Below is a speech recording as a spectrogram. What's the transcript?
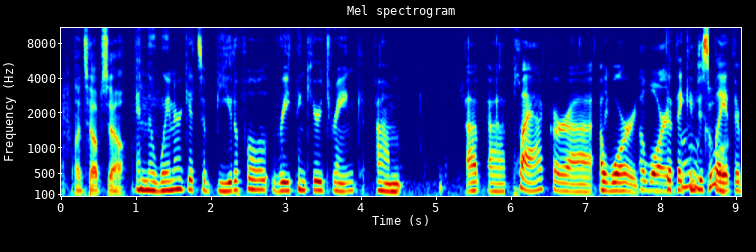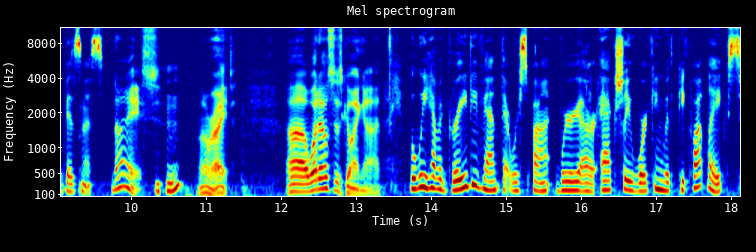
Let's hope so. And the winner gets a beautiful Rethink Your Drink um, a, a plaque or a award, award. that they can Oh, display cool. at their business. Nice. Mm-hmm. All right. Uh, what else is going on? Well, we have a great event that we're we are actually working with Pequot Lakes,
